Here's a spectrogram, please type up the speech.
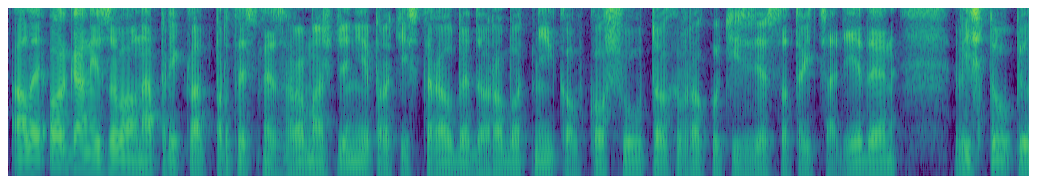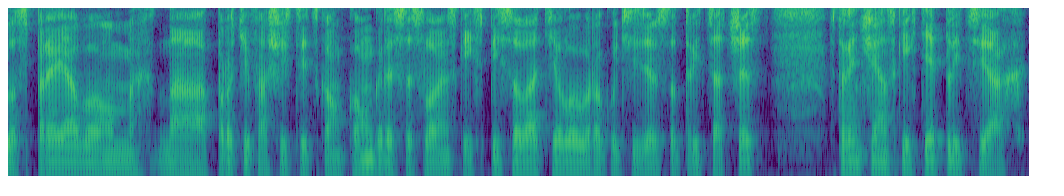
Ale organizoval napríklad protestné zhromaždenie proti strelbe do robotníkov v Košútoch v roku 1931, vystúpil s prejavom na protifašistickom kongrese slovenských spisovateľov v roku 1936 v Trenčianských tepliciach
